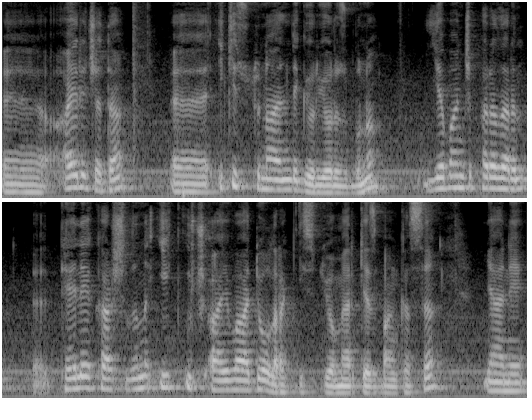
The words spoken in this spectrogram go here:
E, ayrıca da e, iki sütun halinde görüyoruz bunu. Yabancı paraların e, TL karşılığını ilk 3 ay vade olarak istiyor Merkez Bankası. Yani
